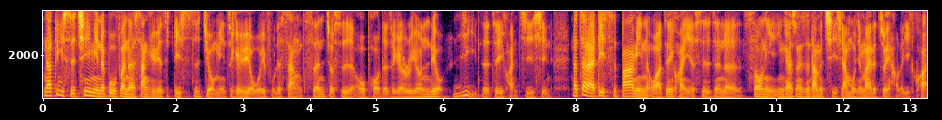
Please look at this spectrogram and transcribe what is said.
那第十七名的部分呢，上个月是第十九名，这个月有微幅的上升，就是 OPPO 的这个 Reno 六 E 的这一款机型。那再来第十八名呢？哇，这一款也是真的，Sony 应该算是他们旗下目前卖的最好的一款。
